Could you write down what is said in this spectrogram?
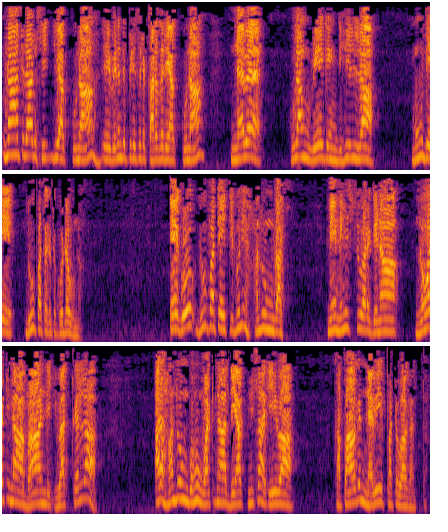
උන්වහන්සේලාට සිද්ධියක් වුණා ඒ වෙළඳ පිළිසට කරදරයක් වුණා නැව හුලං වේගෙන් ගිහිල්ලා මුහුදේ දූපතකට ගොඩ වුණා ඒ දූපතේ තිබුණේ හඳුන්ගස් මේ මිනිස්සු අරගෙන නොවටිනා භාණ්ඩ ඉවත් කළා අර හඳුන් බොහොම වටිනා දෙයක් නිසා ඒවා කපාගෙන නැවේ පටවා ගත්තා.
